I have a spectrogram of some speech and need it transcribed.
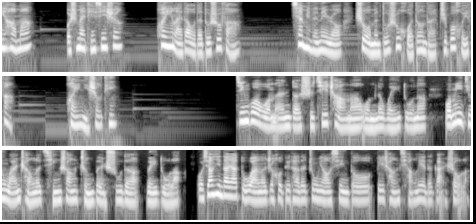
你好吗？我是麦田先生，欢迎来到我的读书房。下面的内容是我们读书活动的直播回放，欢迎你收听。经过我们的十七场呢，我们的围读呢，我们已经完成了情商整本书的围读了。我相信大家读完了之后，对它的重要性都非常强烈的感受了。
